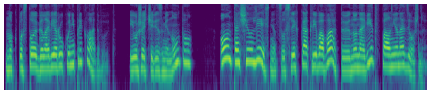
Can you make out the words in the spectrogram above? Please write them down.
но к пустой голове руку не прикладывают. И уже через минуту он тащил лестницу, слегка кривоватую, но на вид вполне надежную.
